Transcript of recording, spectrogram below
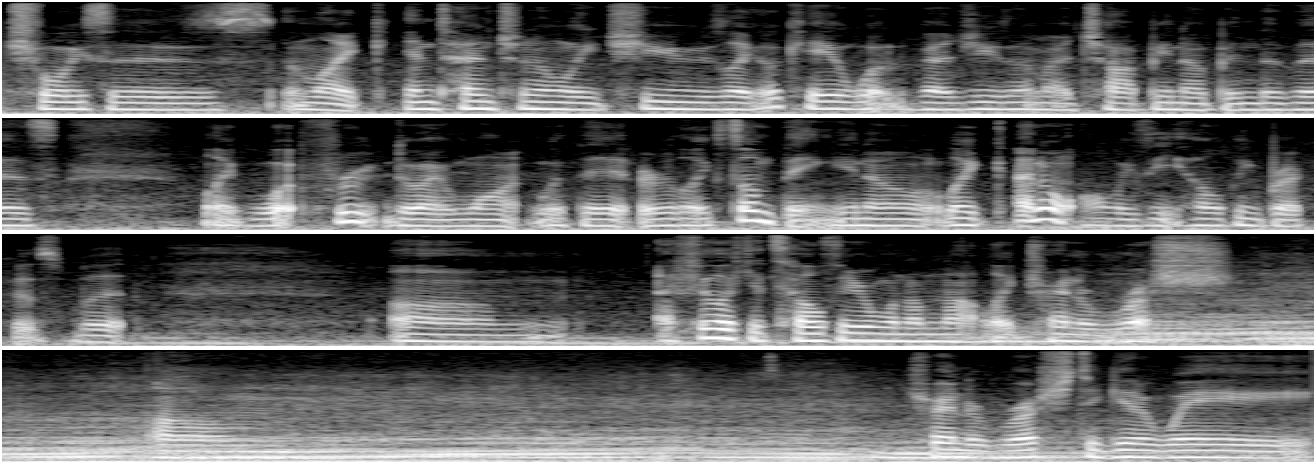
choices and like intentionally choose like okay what veggies am i chopping up into this? Like what fruit do i want with it? Or like something you know? Like i don't always eat healthy breakfast but um i feel like it's healthier when i'm not like trying to rush um trying to rush to get away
